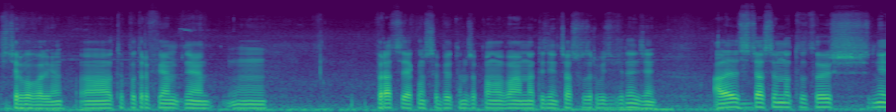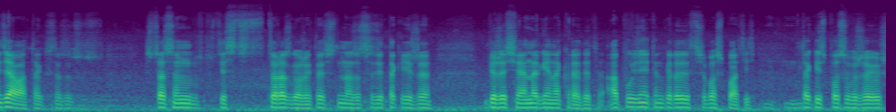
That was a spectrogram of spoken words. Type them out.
ścierwo waliłem, a to potrafiłem, nie wiem, mm, pracę jaką sobie tam zaplanowałem na tydzień czasu zrobić w jeden dzień. Ale z czasem no to, to już nie działa tak. Z, czasem jest coraz gorzej. To jest na zasadzie takiej, że bierze się energię na kredyt, a później ten kredyt trzeba spłacić. Mhm. W taki sposób, że już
